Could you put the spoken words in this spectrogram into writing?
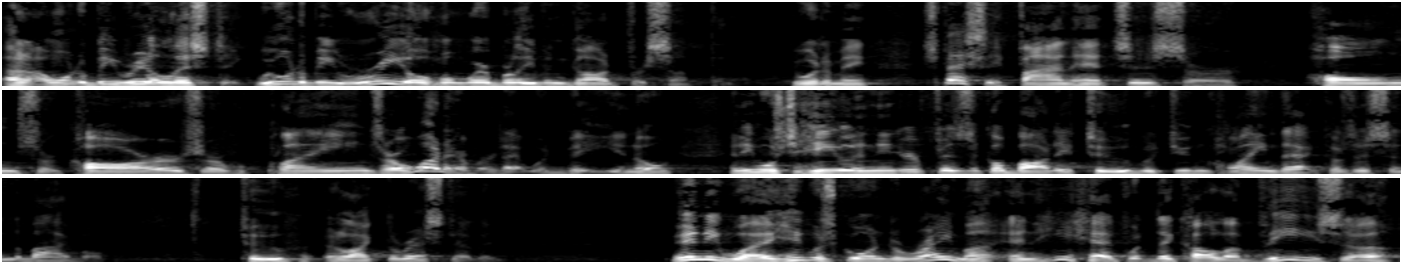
And I want to be realistic. We want to be real when we're believing God for something. You know what I mean? Especially finances or homes or cars or planes or whatever that would be, you know. And He wants healing in your physical body too, but you can claim that because it's in the Bible too, like the rest of it. Anyway, he was going to Rhema and he had what they call a visa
